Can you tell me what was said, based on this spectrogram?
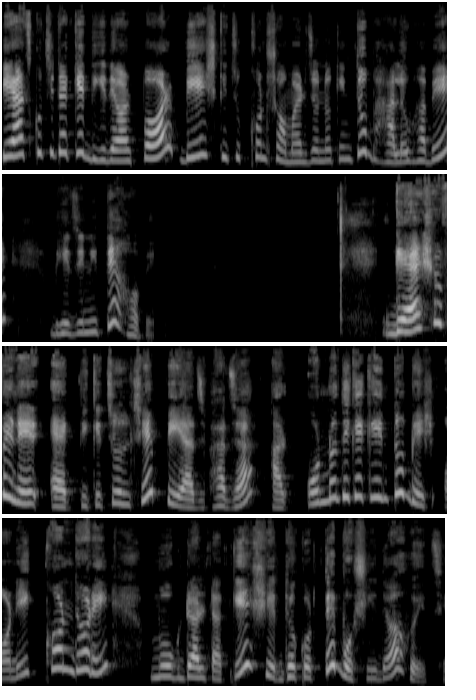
পেঁয়াজ কুচিটাকে দিয়ে দেওয়ার পর বেশ কিছুক্ষণ সময়ের জন্য কিন্তু ভালোভাবে ভেজে নিতে হবে। গ্যাস ওভেনের একদিকে চলছে পেঁয়াজ ভাজা আর অন্যদিকে কিন্তু বেশ অনেকক্ষণ ধরেই মুগ ডালটাকে সেদ্ধ করতে বসিয়ে দেওয়া হয়েছে।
